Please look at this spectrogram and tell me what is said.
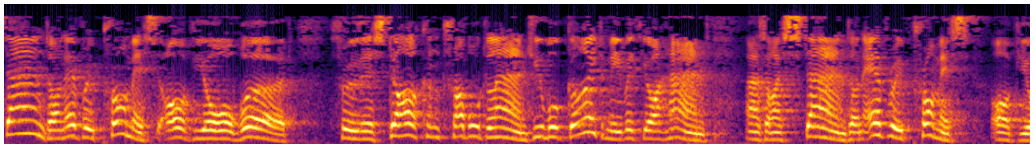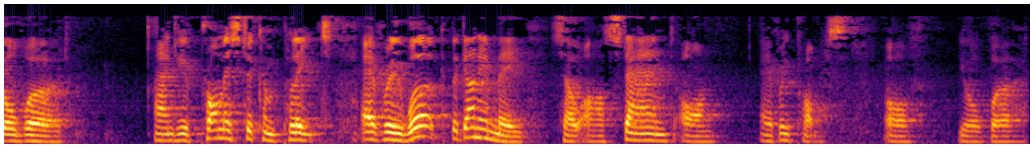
stand on every promise of your word. Through this dark and troubled land, you will guide me with your hand as I stand on every promise of your word. And you've promised to complete every work begun in me, so I'll stand on every promise of your word.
